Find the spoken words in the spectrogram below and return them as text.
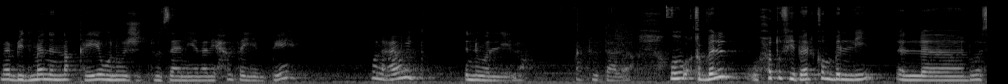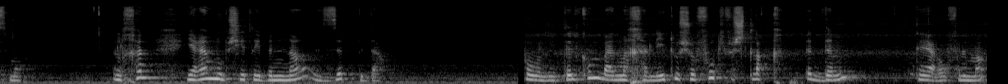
ما بيد ما ننقيه ونوجد توزاني أنا اللي حنطيب به ونعاود نولي له. توتالور وقبل وحطوا في بالكم باللي لو اسمه الخل يعاونوا باش يطيب لنا الزبدة. وليت لكم بعد ما خليته شوفوا كيفاش طلق الدم تاعو في الماء.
